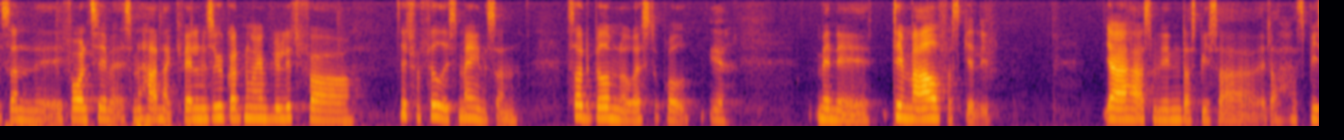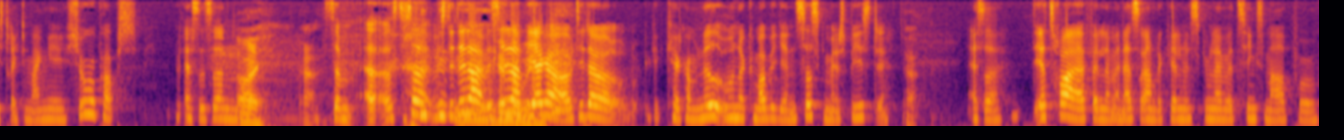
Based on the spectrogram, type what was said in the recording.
sådan, øh, i forhold til, at altså, man har den her kvalme. Så kan det godt nogle gange blive lidt for, lidt for fed i smagen. Sådan. Så er det bedre med noget ristet brød. Ja. Men øh, det er meget forskelligt. Jeg har sådan en veninde, der spiser, eller har spist rigtig mange sugar pops. Altså sådan, Øj, ja. som, og, og så, hvis det er det, der, hvis det, der virker, og det, der kan komme ned uden at komme op igen, så skal man jo spise det. Ja. Altså, jeg tror i hvert fald, når man er så ramt af kvalme, så skal man lade være at tænke så meget på,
